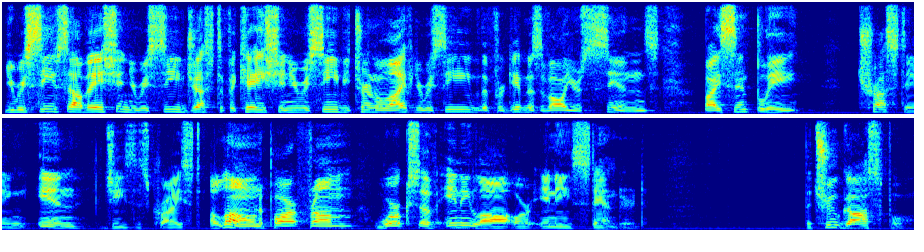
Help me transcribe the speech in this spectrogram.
You receive salvation, you receive justification, you receive eternal life, you receive the forgiveness of all your sins by simply trusting in Jesus Christ alone, apart from works of any law or any standard. The true gospel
